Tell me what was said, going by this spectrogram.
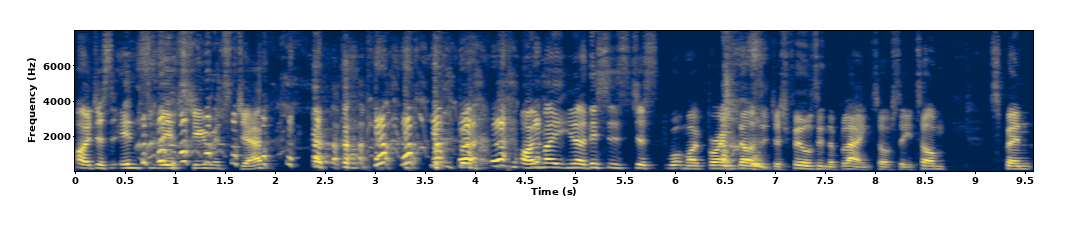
I just instantly assume it's Jav. but I may, you know, this is just what my brain does. It just fills in the blanks. Obviously, Tom spent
